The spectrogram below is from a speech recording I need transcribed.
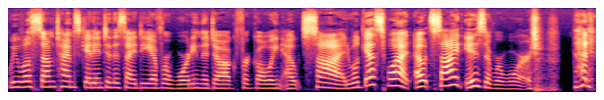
we will sometimes get into this idea of rewarding the dog for going outside. Well, guess what? Outside is a reward. that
